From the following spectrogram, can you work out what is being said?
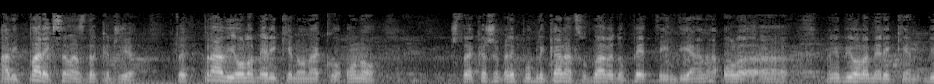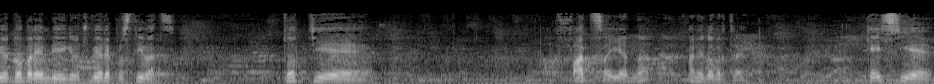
ali par excellence drkađija to je pravi All American onako ono što ja kažem, republikanac od glave do pete, Indijana, all, uh, on je bio All American, bio dobar NBA igrač, bio je reprstivac. To ti je faca jedna, ali je dobar trener. Casey je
